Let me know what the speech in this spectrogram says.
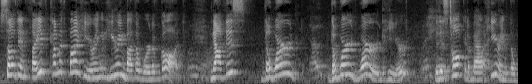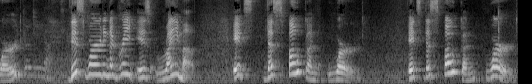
So then faith cometh by hearing, and hearing by the word of God. Now, this, the word the word word here that is talking about hearing the word, this word in the Greek is rhema. It's the spoken word. It's the spoken word.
